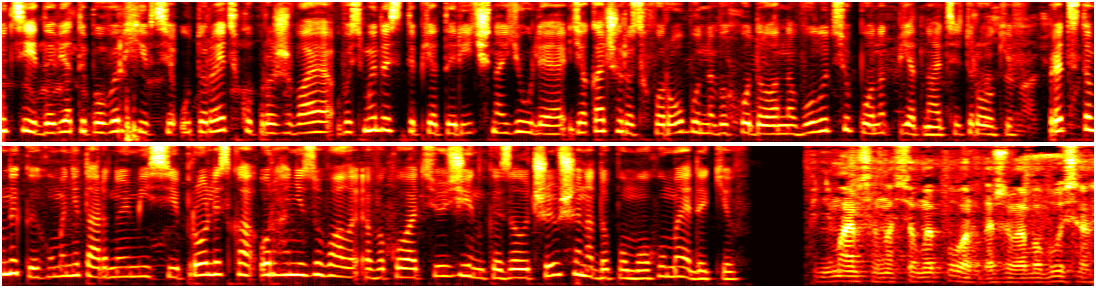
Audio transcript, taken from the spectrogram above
У цій дев'ятиповерхівці у Турецьку проживає 85-річна Юлія, яка через хворобу не виходила на вулицю понад 15 років. Представники гуманітарної місії Проліска організували евакуацію жінки, залучивши на допомогу медиків. Піднімаємося на сьомий поверх, де живе бабуся.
